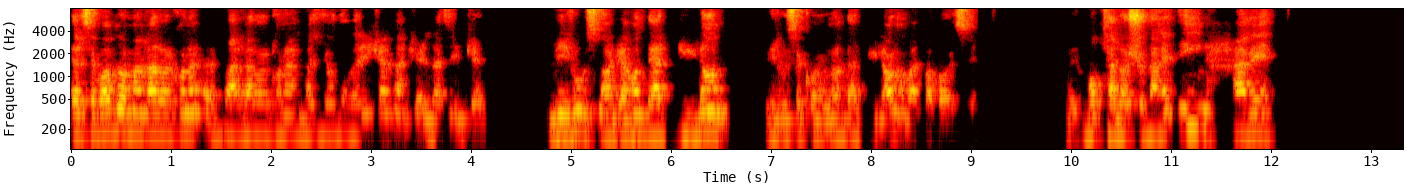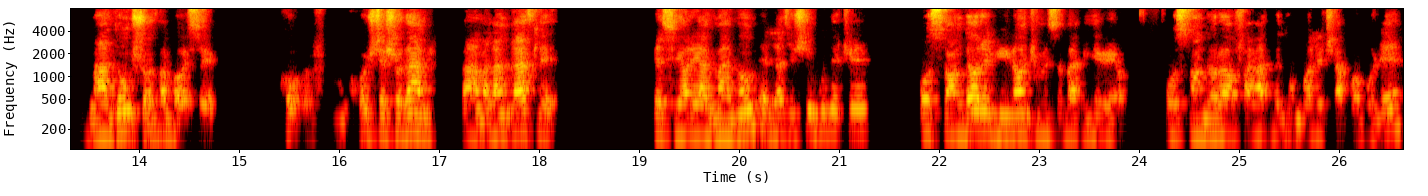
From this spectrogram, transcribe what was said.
ارتباط با من قرار کنن برقرار کنن و یادآوری کردن که علت این که ویروس ناگهان در گیلان ویروس کرونا در گیلان اومد و باعث مبتلا شدن این همه مردم شد و باعث کشته شدن و عملا قتل بسیاری از مردم علتش این بوده که استاندار گیلان که مثل بقیه استاندارا فقط به دنبال چپاوله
